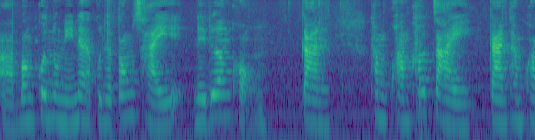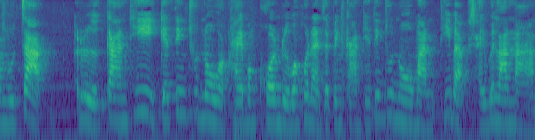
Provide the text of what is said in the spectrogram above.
อ่าบางคนตรงนี้เนี่ยคุณจะต้องใช้ในเรื่องของการทำความเข้าใจ การทำความรู้จัก หรือการที่ getting to know กับใครบางคน หรือบางคนอาจจะเป็นการ getting to know มันที่แบบใช้เวลานาน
